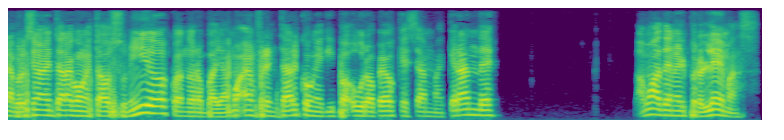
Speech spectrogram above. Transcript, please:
en la próxima ventana con Estados Unidos, cuando nos vayamos a enfrentar con equipos europeos que sean más grandes, vamos a tener problemas.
